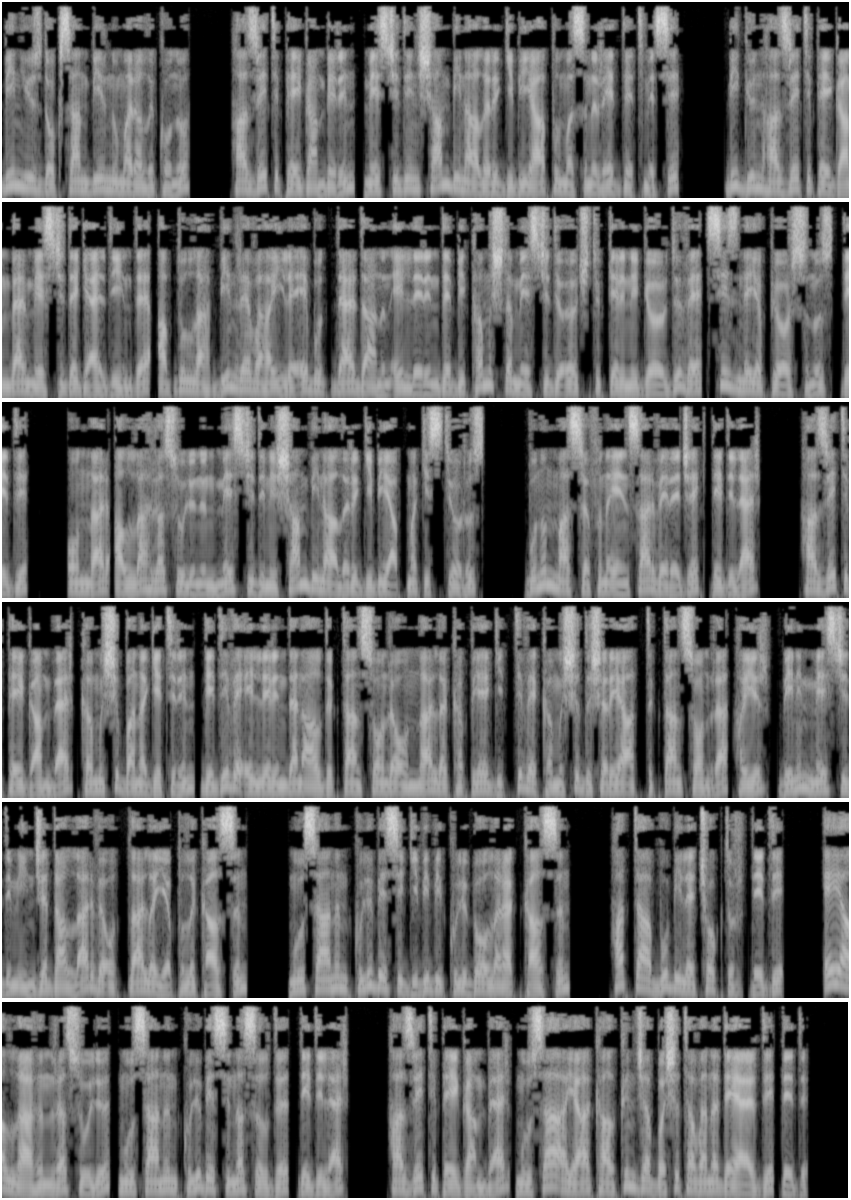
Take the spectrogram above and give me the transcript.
1191 numaralı konu, Hazreti Peygamber'in, mescidin Şam binaları gibi yapılmasını reddetmesi, bir gün Hazreti Peygamber mescide geldiğinde, Abdullah bin Revaha ile Ebu Derda'nın ellerinde bir kamışla mescidi ölçtüklerini gördü ve, siz ne yapıyorsunuz, dedi. Onlar, Allah Resulü'nün mescidini Şam binaları gibi yapmak istiyoruz, bunun masrafını ensar verecek, dediler. Hazreti Peygamber, kamışı bana getirin, dedi ve ellerinden aldıktan sonra onlarla kapıya gitti ve kamışı dışarıya attıktan sonra, hayır, benim mescidim ince dallar ve otlarla yapılı kalsın, Musa'nın kulübesi gibi bir kulübe olarak kalsın, hatta bu bile çoktur, dedi. Ey Allah'ın Resulü, Musa'nın kulübesi nasıldı, dediler. Hazreti Peygamber, Musa ayağa kalkınca başı tavana değerdi, dedi.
